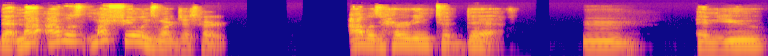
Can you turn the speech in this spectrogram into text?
that. Not I was. My feelings weren't just hurt I was hurting to death. Mm. And you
